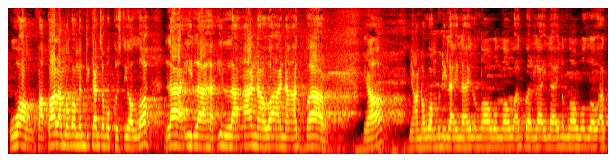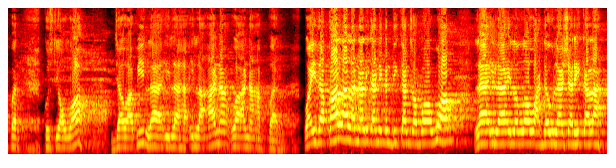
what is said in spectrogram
Wong faqala mongko ngendikan sapa Gusti Allah la ilaha illa ana wa ana akbar. Ya nek ana wong muni la ilaha illallah wallahu akbar la ilaha illallah wallahu akbar. Gusti Allah jawabi la ilaha illa ana wa ana akbar. Wa idza qala lan nalikane ngendikan sapa wong la ilaha illallah wahdahu la syarikalah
